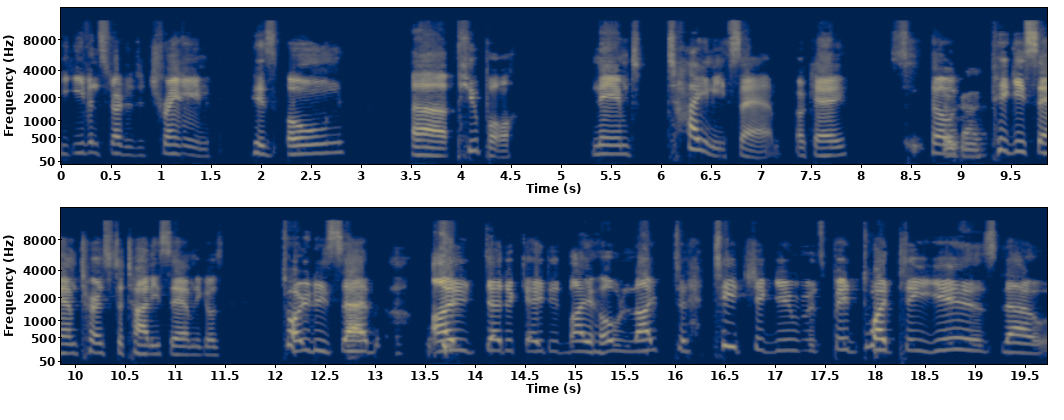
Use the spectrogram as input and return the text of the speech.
He even started to train his own uh, pupil named Tiny Sam, okay? So Okay. Piggy Sam turns to Tiny Sam and he goes, Tiny Sam, I dedicated my whole life to teaching you. It's been 20 years now.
